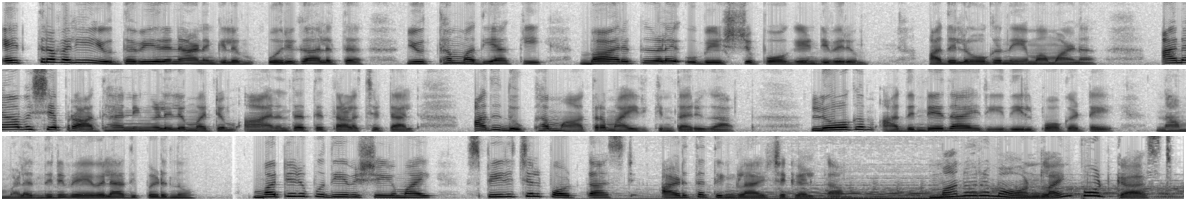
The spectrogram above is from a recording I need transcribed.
എത്ര വലിയ യുദ്ധവീരനാണെങ്കിലും ഒരു കാലത്ത് യുദ്ധം മതിയാക്കി ബാരക്കുകളെ ഉപേക്ഷിച്ചു പോകേണ്ടി വരും അത് ലോക നിയമമാണ് അനാവശ്യ പ്രാധാന്യങ്ങളിലും മറ്റും ആനന്ദത്തെ തളച്ചിട്ടാൽ അത് ദുഃഖം മാത്രമായിരിക്കും തരുക. ലോകം അതിന്റെതായ രീതിയിൽ പോകട്ടെ. നമ്മളെന്തിനു വേവലാതിപ്പെടുന്നു? മറ്റൊരു പുതിയ വിഷയവുമായി സ്പിരിച്വൽ പോഡ്കാസ്റ്റ് അടുത്ത തിങ്കളാഴ്ച കേൾക്കാം. Manorama online podcast.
